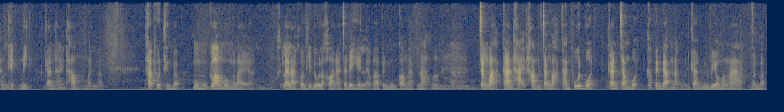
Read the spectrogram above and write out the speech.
ทั้งเทคนิคการถ่ายทำมันแบบถ้าพูดถึงแบบมุมกล้องมุมอะไรอะหลาย ๆ คนที่ดูละครอาจจะได้เห็นแล้วว่าเป็นมุมกล้องแบบหนัง จังหวะการถ่ายทำจังหวะการพูดบท การจำบทก็เป็นแบบหนังเหมือนกันมันเรียลมาก ๆ มันแบบ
